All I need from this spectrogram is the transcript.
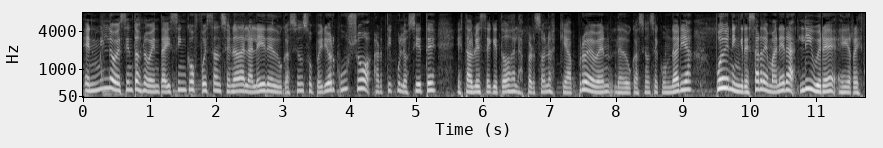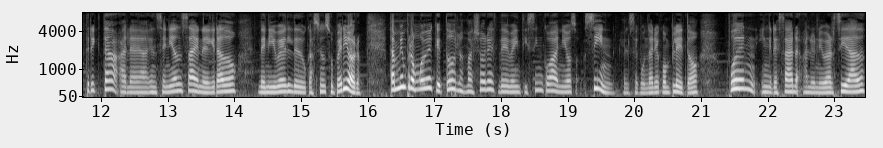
En 1995 fue sancionada la Ley de Educación Superior cuyo artículo 7 establece que todas las personas que aprueben la educación secundaria pueden ingresar de manera libre e irrestricta a la enseñanza en el grado de nivel de educación superior. También promueve que todos los mayores de 25 años sin el secundario completo pueden ingresar a la universidad,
